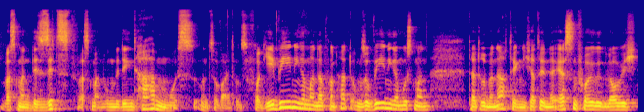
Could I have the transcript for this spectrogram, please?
was man besitzt, was man unbedingt haben muss und so weiter und so fort. Je weniger man davon hat, umso weniger muss man darüber nachdenken. Ich hatte in der ersten Folge, glaube ich,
